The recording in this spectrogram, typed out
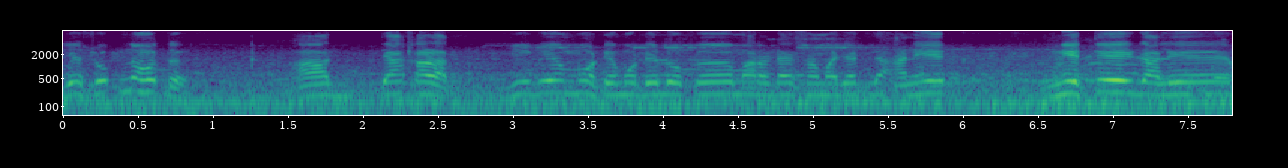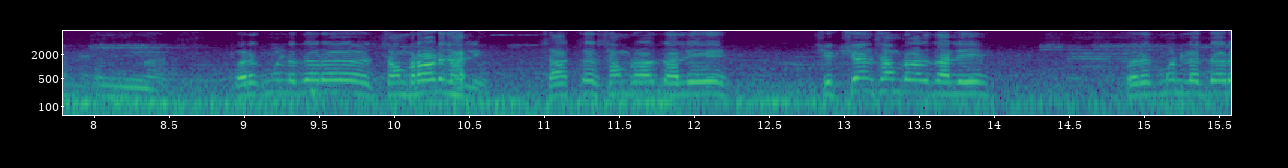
जे स्वप्न होतं आज त्या काळात जी जे मोठे मोठे लोक मराठा समाजातले अनेक नेते झाले परत म्हटलं तर सम्राट झाले. साखर सम्राट झाले शिक्षण सम्राट झाले. परत म्हटलं तर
